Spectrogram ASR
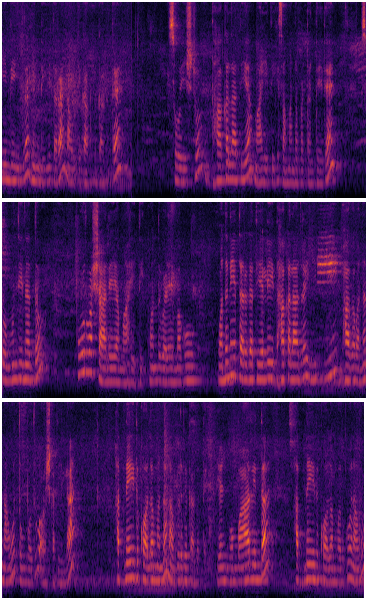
ಹಿಂದಿ ಇದ್ದರೆ ಹಿಂದಿ, ಈ ಥರ ನಾವು ಟಿಕ್ ಹಾಕಬೇಕಾಗುತ್ತೆ. ಸೊ ಇಷ್ಟು ದಾಖಲಾತಿಯ ಮಾಹಿತಿಗೆ ಸಂಬಂಧಪಟ್ಟಂತೆ ಇದೆ. ಸೊ ಮುಂದಿನದ್ದು ಪೂರ್ವ ಶಾಲೆಯ ಮಾಹಿತಿ. ಒಂದು ವೇಳೆ ಮಗು ಒಂದನೇ ತರಗತಿಯಲ್ಲಿ ದಾಖಲಾದರೆ ಈ ಈ ಭಾಗವನ್ನು ನಾವು ತುಂಬೋದು ಅವಶ್ಯಕತೆ ಇಲ್ಲ. ಹದಿನೈದು ಕಾಲಮನ್ನು ನಾವು ಬಿಡಬೇಕಾಗುತ್ತೆ. ಎಂಟು ಒಂಬಾರರಿಂದ ಹದಿನೈದು ಕಾಲಮ್ವರೆಗೂ ನಾವು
